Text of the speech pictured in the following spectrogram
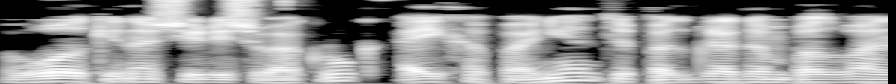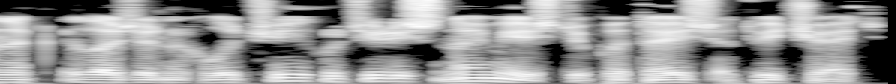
Волки носились вокруг, а их оппоненты под градом болванок и лазерных лучей крутились на месте, пытаясь отвечать.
